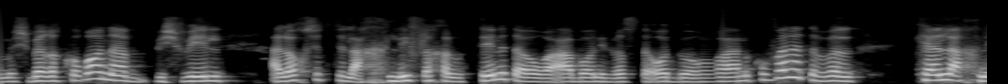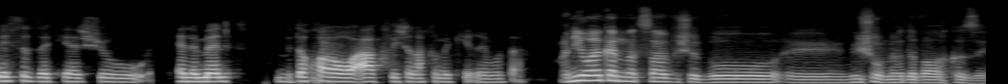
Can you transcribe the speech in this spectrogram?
משבר הקורונה בשביל, אני לא חושבת להחליף לחלוטין את ההוראה באוניברסיטאות בהוראה מקוונת, אבל כן להכניס את זה כאיזשהו אלמנט בתוך ההוראה כפי שאנחנו מכירים אותה. אני רואה כאן מצב שבו אה, מישהו אומר דבר כזה.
